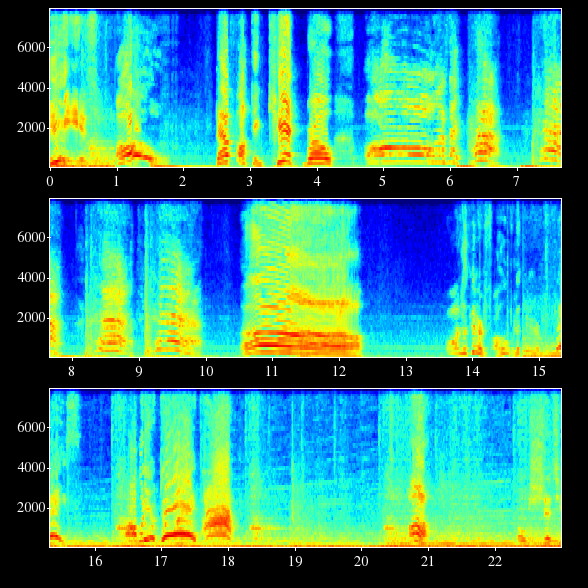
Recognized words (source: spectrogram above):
she is. Oh! That fucking kick, bro. Oh, that's like ha, ha, ha, ha. Oh. Oh, look at her. Oh, look at her face. Oh, what are you doing? Ah. Oh. Oh shit, she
